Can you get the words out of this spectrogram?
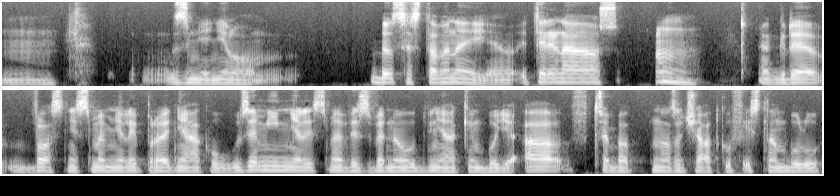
mm, změnilo. Byl sestavený itinerář, mm, kde vlastně jsme měli projet nějakou území, měli jsme vyzvednout v nějakém bodě A, třeba na začátku v Istanbulu,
